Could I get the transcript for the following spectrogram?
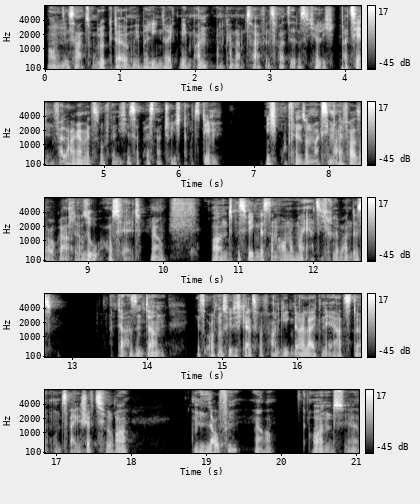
Und mhm. ist ja zum Glück da irgendwie Berlin direkt nebenan. Man kann da im Zweifelsfall sicherlich Patienten verlagern, wenn es notwendig ist, aber es ist natürlich trotzdem nicht gut, wenn so ein Maximalversorger Klar. so ausfällt. Ja. Und weswegen das dann auch nochmal ärztlich relevant ist, da sind dann jetzt Ordnungswidrigkeitsverfahren gegen drei leitende Ärzte und zwei Geschäftsführer am Laufen. Ja. Und äh,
